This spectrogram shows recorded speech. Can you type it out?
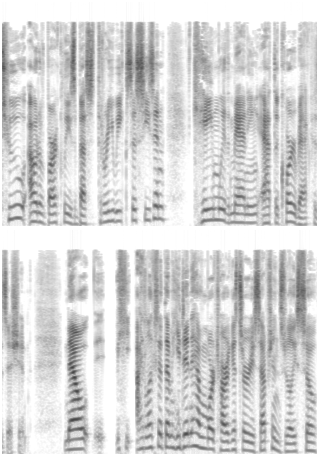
two out of Barkley's best three weeks this season came with Manning at the quarterback position. Now, he, I looked at them; he didn't have more targets or receptions really, so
